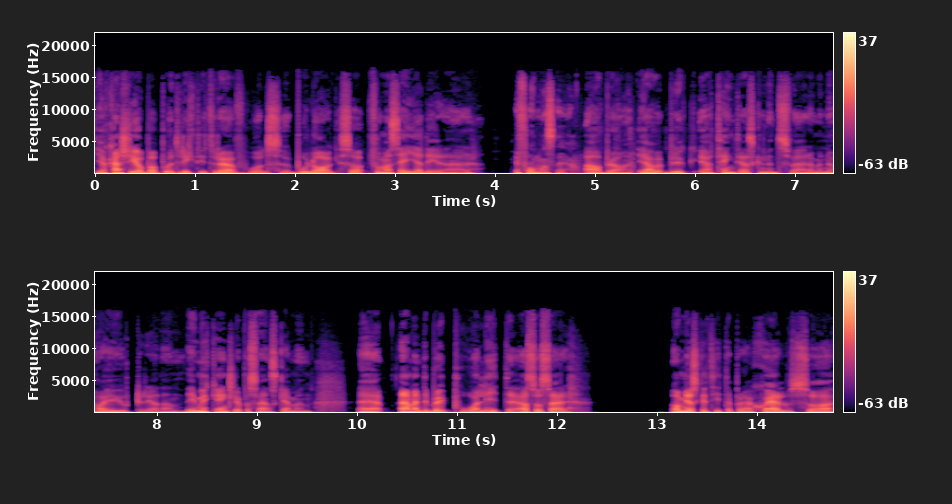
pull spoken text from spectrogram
jag kanske jobbar på ett riktigt rövhålsbolag, så får man säga det i den här? Det får man säga. Ja, bra. Jag, bruk, jag tänkte jag skulle inte svära, men nu har jag gjort det redan. Det är mycket enklare på svenska, men, eh, nej, men det beror ju på lite. Alltså, så här, om jag ska titta på det här själv så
